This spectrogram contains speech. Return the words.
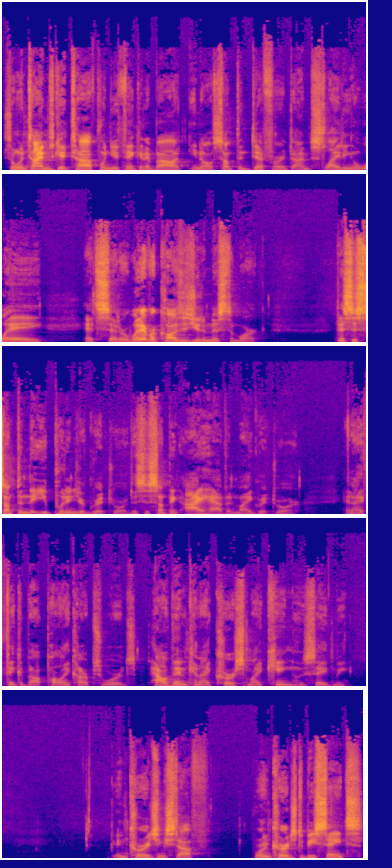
So when times get tough, when you're thinking about, you know, something different, I'm sliding away, etc., whatever causes you to miss the mark, this is something that you put in your grit drawer. This is something I have in my grit drawer. And I think about Polycarp's words. How then can I curse my king who saved me? Encouraging stuff. We're encouraged to be saints.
